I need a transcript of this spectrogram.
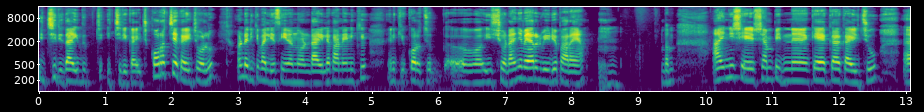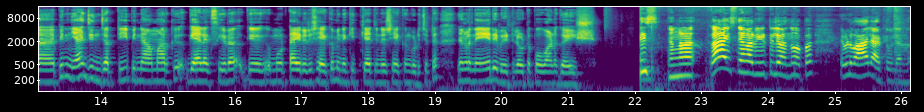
ഇച്ചിരി ഇതാ ഇത് ഇച്ചിരി കഴിച്ചു. കുറച്ചേ കഴിച്ചോളൂ. അതുകൊണ്ട് എനിക്ക് വലിയ സീനൊന്നും ഉണ്ടായില്ല. കാരണം എനിക്ക് എനിക്ക് കുറച്ച് ഇഷ്യൂ ഉണ്ടായി. ഞാൻ വേറൊരു വീഡിയോ പറയാം. അപ്പം അതിന് ശേഷം പിന്നെ കേക്ക് കഴിച്ചു. പിന്നെ ഞാൻ ജിഞ്ചർ ടീ പിന്നെ അമ്മമാർക്ക് ഗാലക്സിയുടെ മുട്ടായിയുടെ ഒരു ഷേക്കും പിന്നെ കിറ്റ്കാറ്റിന്റെ ഷേക്കും കുടിച്ചിട്ട് ഞങ്ങൾ നേരെ വീട്ടിലോട്ട് പോവാണ് ഗൈഷ് ഞങ്ങൾ ഗൈസ് ഞങ്ങൾ വീട്ടിൽ വന്നു. അപ്പോൾ ഇവൾ വാലാട്ടൂലെന്ന്.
